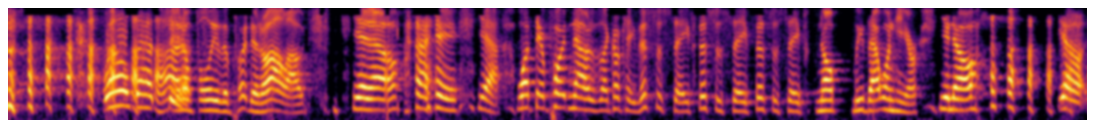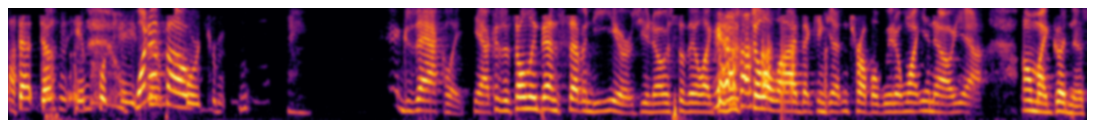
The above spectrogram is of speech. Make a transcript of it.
well, that's I don't believe they're putting it all out. You know, yeah. What they're putting out is like, okay, this is safe, this is safe, this is safe. Nope, leave that one here. You know. yeah, that doesn't implicate what about, Exactly. Yeah, because it's only been 70 years, you know, so they're like, who's still alive that can get in trouble? We don't want, you know, yeah. Oh, my goodness.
